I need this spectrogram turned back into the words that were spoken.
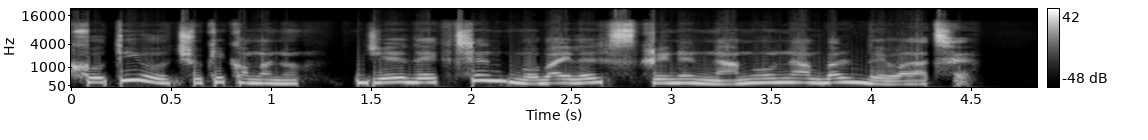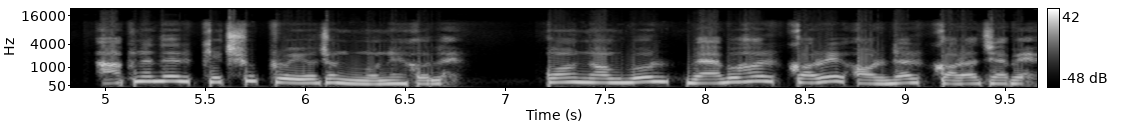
ক্ষতি ও ঝুঁকি কমানো। যে দেখছেন মোবাইলের স্ক্রিনের নাম ও নাম্বার দেওয়া আছে। আপনাদের কিছু প্রয়োজন মনে হলে ও নম্বর ব্যবহার করে অর্ডার করা যাবে।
